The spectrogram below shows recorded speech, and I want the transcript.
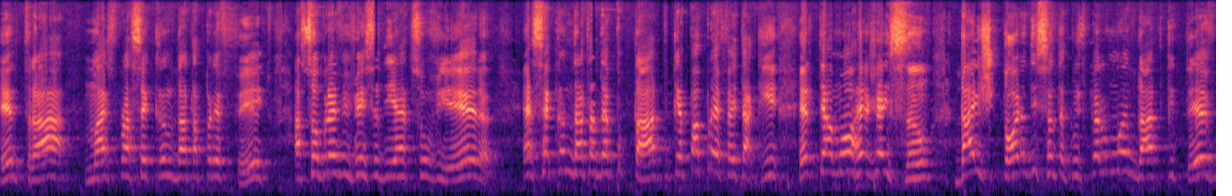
entrar mais para ser candidato a prefeito. A sobrevivência de Edson Vieira é ser candidato a deputado, porque para prefeito aqui, ele tem a maior rejeição da história de Santa Cruz pelo mandato que teve,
